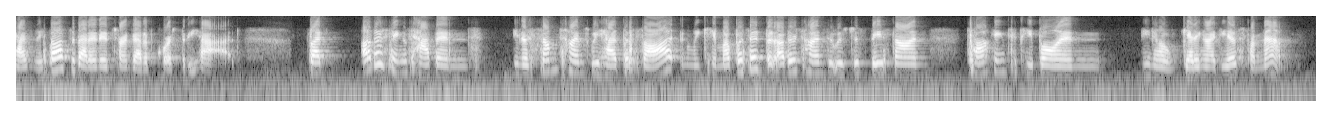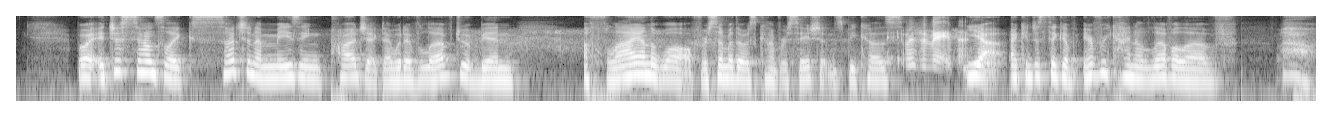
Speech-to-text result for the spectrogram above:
has any thoughts about it. And it turned out, of course, that he had. But other things happened you know, sometimes we had the thought and we came up with it, but other times it was just based on talking to people and, you know, getting ideas from them. Boy, it just sounds like such an amazing project. I would have loved to have been a fly on the wall for some of those conversations because it was amazing. Yeah, I can just think of every kind of level of oh,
